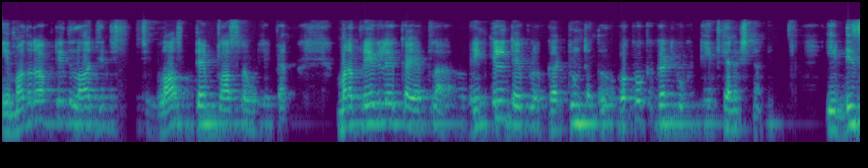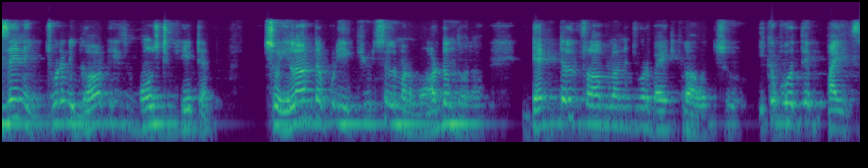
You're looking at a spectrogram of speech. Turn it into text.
ఈ mother of teeth large industry last time క్లాస్లో కూడా చెప్పాను. మన ప్రేగుల యొక్క ఎట్లా రింకిల్ టైప్లో గట్టు ఉంటుందో ఒక్కొక్క గట్టుకి ఒక టీత్ కనెక్షన్ అండి. ఈ డిజైనింగ్ చూడండి God is most great so ఇలాంటప్పుడు ఈ క్యూర్సెల్ మనం వాడడం ద్వారా డెంటల్ ప్రాబ్లం నుంచి కూడా బయటకు రావచ్చు. ఇకపోతే పైల్స్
